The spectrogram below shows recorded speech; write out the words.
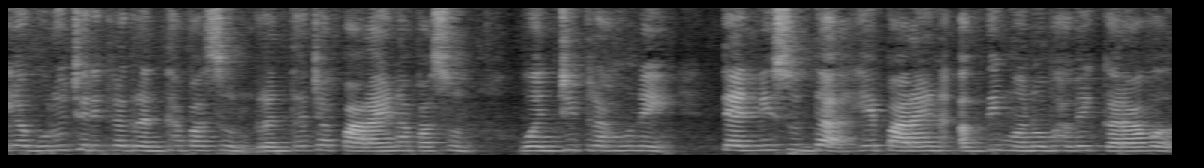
या गुरुचरित्र ग्रंथापासून ग्रंथाच्या पारायणापासून वंचित राहू नये. त्यांनीसुद्धा हे पारायण अगदी मनोभावे करावं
